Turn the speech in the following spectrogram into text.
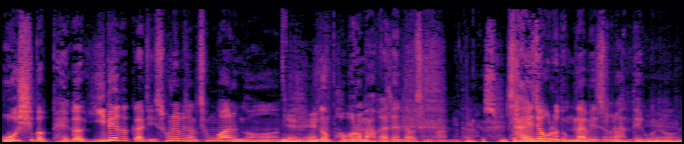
50억, 100억, 200억까지 손해배상 청구하는 건 네네. 이건 법으로 막아야 된다고 생각합니다. 알겠습니다. 사회적으로 농락해서는 안 되고요.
